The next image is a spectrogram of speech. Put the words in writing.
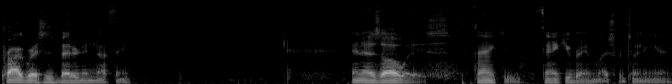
Progress is better than nothing. And as always, thank you. Thank you very much for tuning in.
